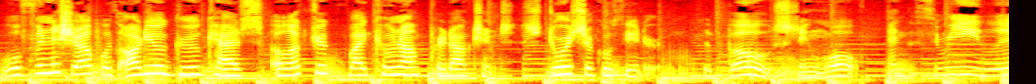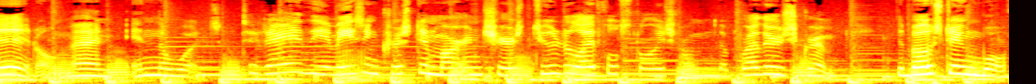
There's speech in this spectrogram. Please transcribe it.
We'll finish up with Audio Guru Cat's Electric Vicuna Productions, Story Circle Theater, The Boasting Wolf, and The Three Little Men in the Woods. Today, the amazing Kristen Martin shares two delightful stories from the Brothers Grimm, The Boasting Wolf,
